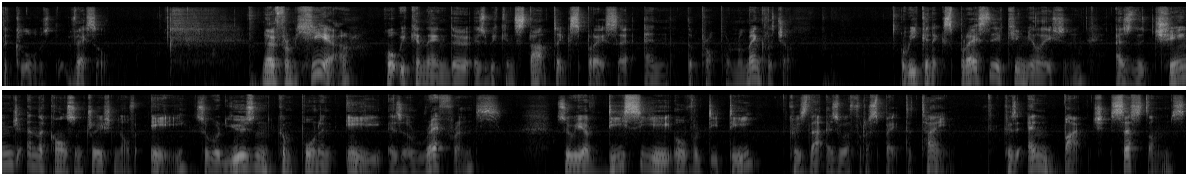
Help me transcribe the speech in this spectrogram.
the closed vessel. Now from here, what we can then do is we can start to express it in the proper nomenclature. We can express the accumulation as the change in the concentration of A, so we're using component A as a reference, so we have dCA over dt, because that is with respect to time. Because in batch systems,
